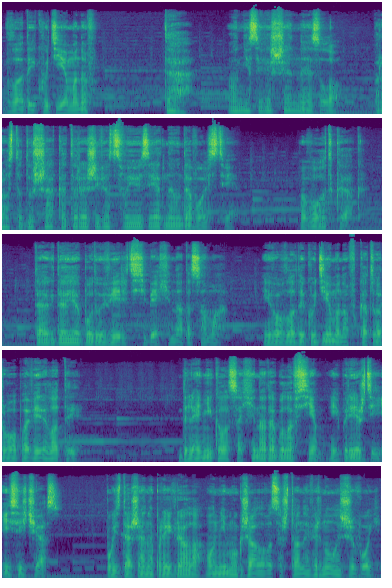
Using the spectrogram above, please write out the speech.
владыку демонов? Да, он несовершенное зло. Просто душа, которая живет свое изрядное удовольствие. Вот как. Тогда я буду верить в себя, Хината сама. И во владыку демонов, которого поверила ты. Для Николаса Хината была всем, и прежде, и сейчас. Пусть даже она проиграла, он не мог жаловаться, что она вернулась живой.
